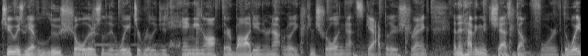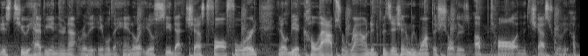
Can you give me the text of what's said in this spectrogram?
Two is we have loose shoulders, so the weights are really just hanging off their body and they're not really controlling that scapular strength. And then having the chest dump forward. If the weight is too heavy and they're not really able to handle it, you'll see that chest fall forward and it'll be a collapse rounded position. We want the shoulders up tall and the chest really up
